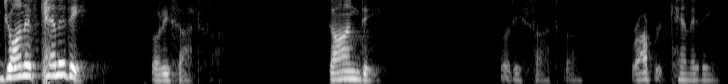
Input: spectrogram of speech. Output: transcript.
John F. Kennedy, Bodhisattva. Gandhi, Bodhisattva. Robert Kennedy.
